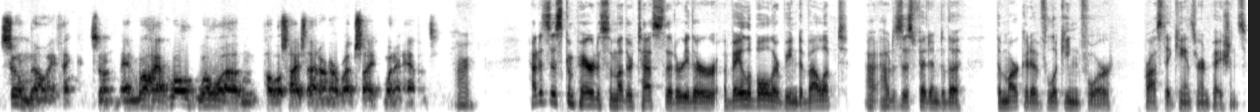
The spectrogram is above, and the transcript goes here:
Soon, though, I think soon, and we'll have we'll we'll um, publicize that on our website when it happens. All right. How does this compare to some other tests that are either available or being developed? How does this fit into the, the market of looking for prostate cancer in patients?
